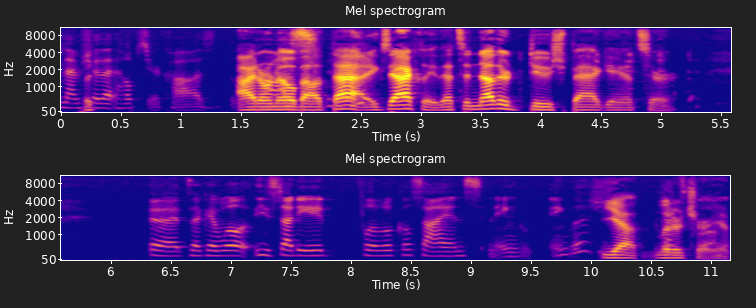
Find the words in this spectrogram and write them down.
and I'm but- sure that helps your cause. the I don't know about that. Exactly. That's another douchebag answer. Uh, it's okay. Well, you studied political science and Eng- English. Yeah, literature, cool. yeah.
